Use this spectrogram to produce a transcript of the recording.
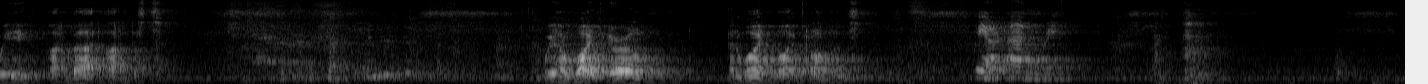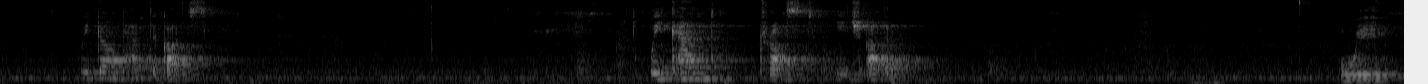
We are bad artists. We have white girl and white boy problems. We are angry. We don't have the guts. We can't trust each other. We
